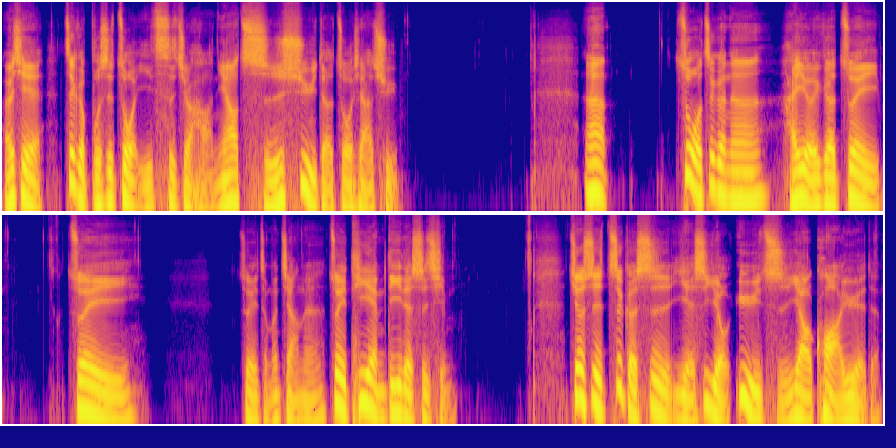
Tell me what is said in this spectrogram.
而且这个不是做一次就好，你要持续的做下去。那做这个呢，还有一个最最最怎么讲呢？最 TMD 的事情。就是这个是也是有阈值要跨越的。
